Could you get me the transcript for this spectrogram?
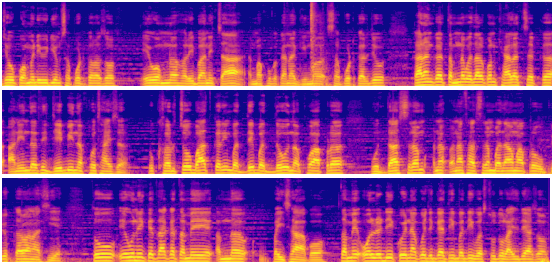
જેવો કોમેડી વીડિયો સપોર્ટ કરો છો, એવો અમને હરિભાની ચા મફુ કાકાના ઘીમાં સપોર્ટ કરજો. કારણ કે તમને બધા લોકોને ખ્યાલ જ છે કે આની અંદરથી જે બી નફો થાય છે, તો ખર્ચો બાદ કરીને બધે બધો નફો આપણે વૃદ્ધાશ્રમ અને અનાથાશ્રમ બનાવવામાં આપણો ઉપયોગ કરવાના છીએ. તો એવું નહીં કહેતા કે તમે અમને પૈસા આપો. તમે ઓલરેડી કોઈના કોઈ જગ્યાથી બધી વસ્તુ તો લાવી રહ્યા છો.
